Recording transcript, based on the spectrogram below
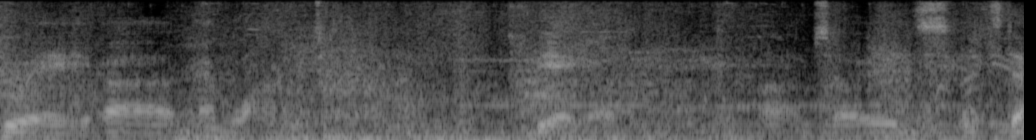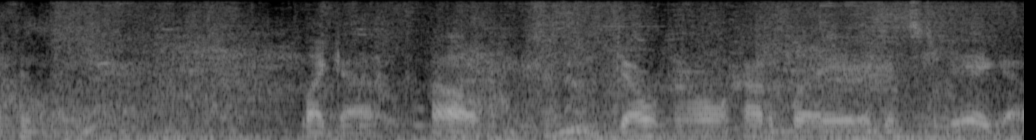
to a uh, M locked Viego. Um, so it's it's definitely like a oh don't know how to play against Viego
